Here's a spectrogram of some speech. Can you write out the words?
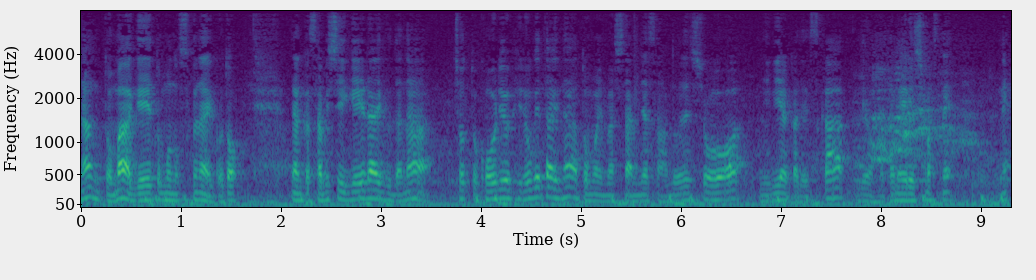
なんとまあゲートもの少ないこと。なんか寂しいゲイライフだな。ちょっと交流を広げたいなと思いました。皆さんアドレス帳は賑やかですか？ではまたメールしますね。ね。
